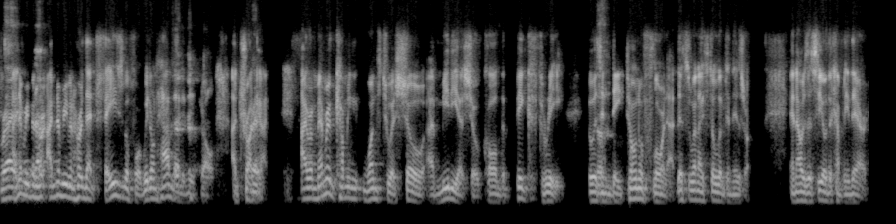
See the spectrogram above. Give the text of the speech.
Right. I never even heard, I've never even heard that phrase before. We don't have that in Israel, a truck right. gun. I remember coming once to a show, a media show called The Big Three. It was in Daytona, Florida. This is when I still lived in Israel and I was the CEO of the company there.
